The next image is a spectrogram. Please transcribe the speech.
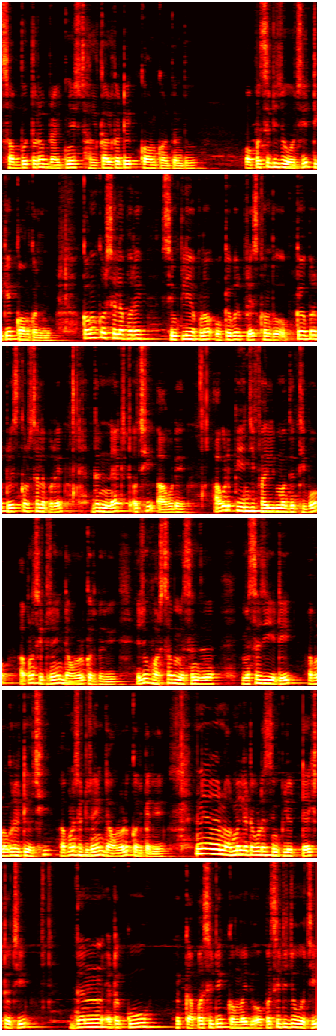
ସବୁଥର ବ୍ରାଇଟନେସ୍ ହାଲକା ହାଲକା ଟିକେ କମ୍ କରିଦିଅନ୍ତୁ ଅପୋସିଟ୍ ଯେଉଁ ଅଛି ଟିକିଏ କମ୍ କରିଦିଅନ୍ତୁ କମ୍ କରିସାରିଲା ପରେ ସିମ୍ପଲି ଆପଣ ଓକେ ଉପରେ ପ୍ରେସ୍ କରନ୍ତୁ ଓକେ ଉପରେ ପ୍ରେସ୍ କରିସାରିଲା ପରେ ଦେନ୍ ନେକ୍ସଟ୍ ଅଛି ଆଉ ଗୋଟେ ଆଉ ଗୋଟେ ପି ଏନ୍ ଜି ଫାଇଲ୍ ମଧ୍ୟ ଥିବ ଆପଣ ସେଠୁ ଯାଇ ଡାଉନଲୋଡ଼୍ କରିପାରିବେ ଏ ଯେଉଁ ହ୍ୱାଟ୍ସଆପ୍ ମେସେଞ୍ଜ ମେସେଜ୍ ଇଏଟି ଆପଣଙ୍କର ଏଠି ଅଛି ଆପଣ ସେଠୁ ଯାଇ ଡାଉନଲୋଡ଼୍ କରିପାରିବେ ନର୍ମାଲି ଏଇଟା ଗୋଟେ ସିମ୍ପଲି ଟେକ୍ସଟ୍ ଅଛି ଦେନ୍ ଏଟାକୁ କାପାସିଟି କମେଇ ଅପୋସିଟ୍ ଯେଉଁ ଅଛି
